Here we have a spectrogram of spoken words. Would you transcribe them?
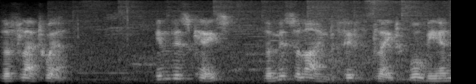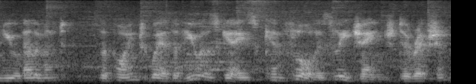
the flatware. In this case, the misaligned fifth plate will be a new element, the point where the viewer's gaze can flawlessly change direction.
